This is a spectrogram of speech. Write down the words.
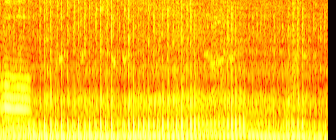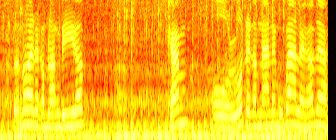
โอ้ตัวน้อยแต่กำลังดีครับ แคมป์ โอ้รถในตำนานในหมู่บ้านเลยครับเนี่ย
